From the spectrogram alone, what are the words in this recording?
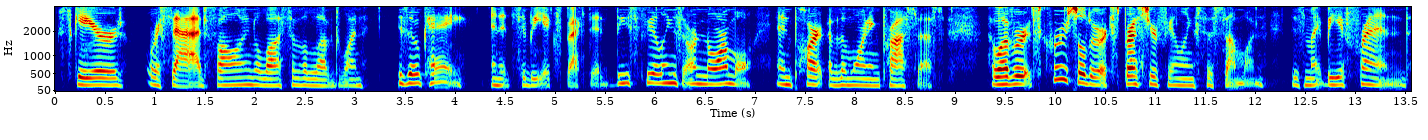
scared, or sad following the loss of a loved one is okay and it's to be expected. These feelings are normal and part of the mourning process. However, it's crucial to express your feelings to someone. This might be a friend,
